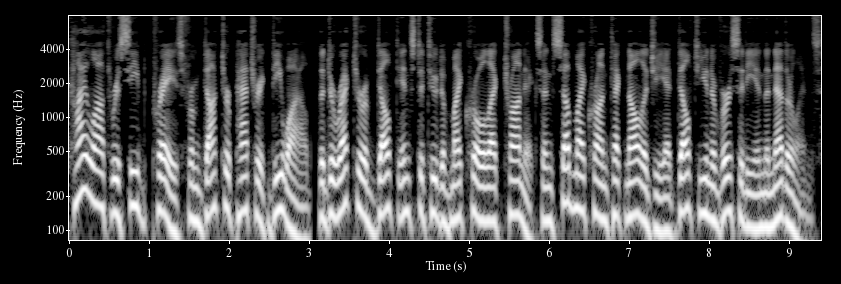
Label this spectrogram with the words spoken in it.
Kailath received praise from Dr. Patrick Dewilde, the director of Delft Institute of Microelectronics and Submicron Technology at Delft University in the Netherlands.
